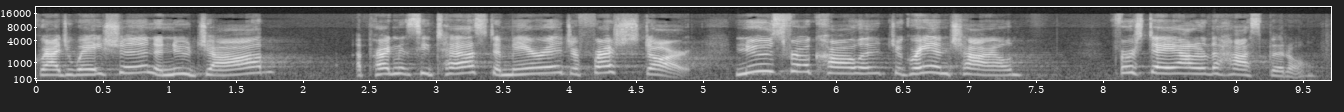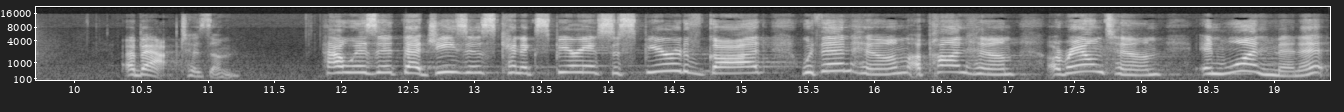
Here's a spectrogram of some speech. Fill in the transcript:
Graduation, a new job, a pregnancy test, a marriage, a fresh start, news from a college, a grandchild, first day out of the hospital, a baptism. How is it that Jesus can experience the Spirit of God within him, upon him, around him in one minute?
